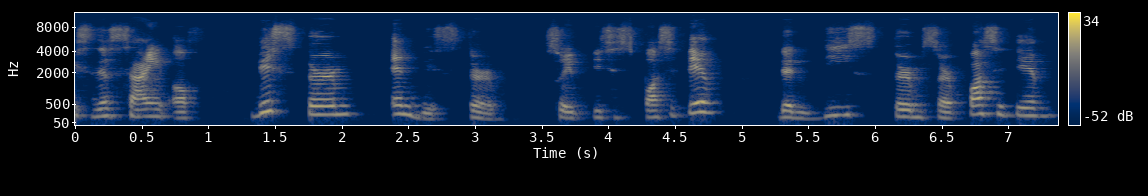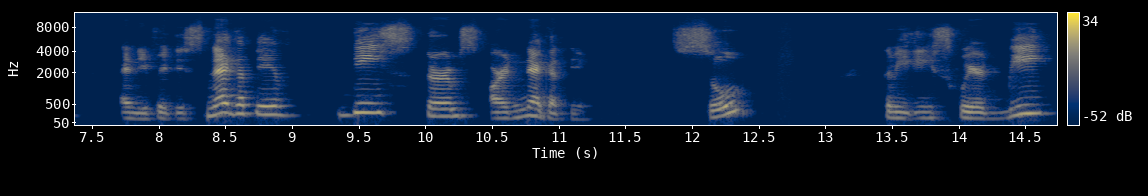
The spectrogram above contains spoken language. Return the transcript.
is the sign of this term and this term. So if this is positive, then these terms are positive, and if it is negative, these terms are negative. So 3a squared b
